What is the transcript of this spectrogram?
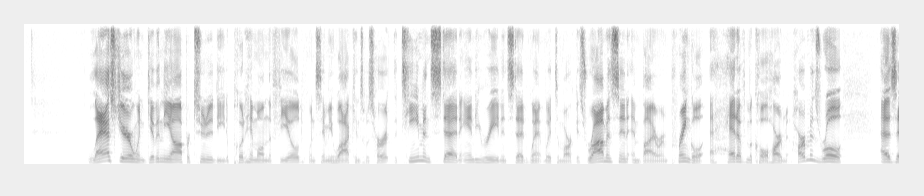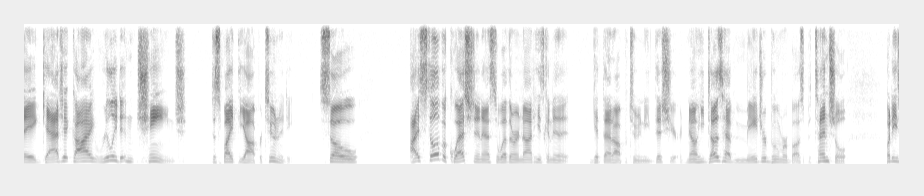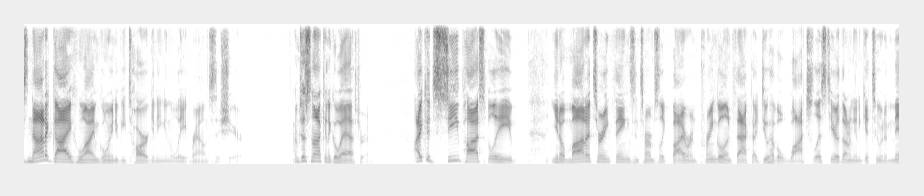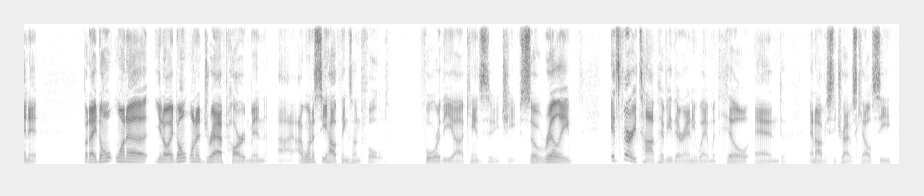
Last year, when given the opportunity to put him on the field when Sammy Watkins was hurt, the team instead, Andy Reid instead went with Demarcus Robinson and Byron Pringle ahead of Mecole Hardman. Hardman's role as a gadget guy really didn't change despite the opportunity. So I still have a question as to whether or not he's going to get that opportunity this year. Now, he does have major boomer bust potential, but he's not a guy who I'm going to be targeting in the late rounds this year. I'm just not going to go after him. I could see possibly, you know, monitoring things in terms like Byron Pringle. In fact, I do have a watch list here that I'm going to get to in a minute but I don't want to, you know, I don't want to draft Hardman. I, I want to see how things unfold for the uh, Kansas City Chiefs. So really, it's very top heavy there anyway, with Hill and and obviously Travis Kelce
